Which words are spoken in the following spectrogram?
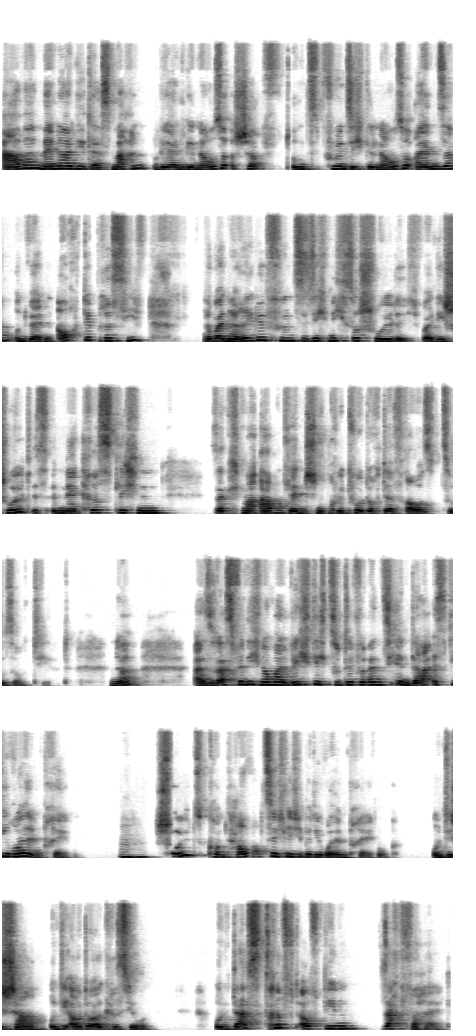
Aber Männer, die das machen, werden genauso erschöpft und fühlen sich genauso einsam und werden auch depressiv. Aber in der Regel fühlen sie sich nicht so schuldig, weil die Schuld ist in der christlichen, sag ich mal, abendländischen Kultur doch der Frau zusortiert. Ne? Also das finde ich nochmal wichtig zu differenzieren. Da ist die Rollenprägung. Mhm. Schuld kommt hauptsächlich über die Rollenprägung und die Scham und die Autoaggression. Und das trifft auf den Sachverhalt.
